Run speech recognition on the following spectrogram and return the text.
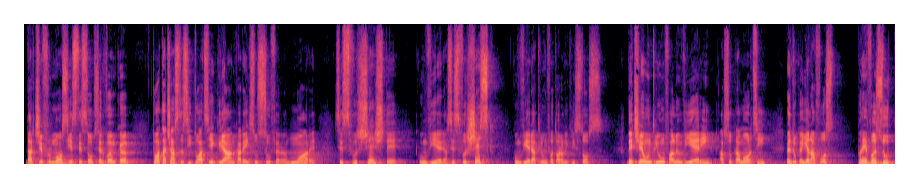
Dar ce frumos este să observăm că toată această situație grea în care Isus suferă, moare, se sfârșește cu învierea, se sfârșesc cu învierea triumfătoare a lui Hristos. De ce un triumf al învierii asupra morții? Pentru că El a fost prevăzut.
